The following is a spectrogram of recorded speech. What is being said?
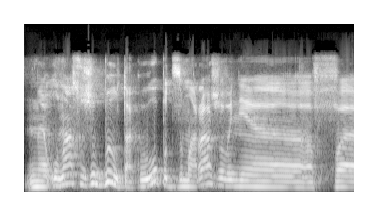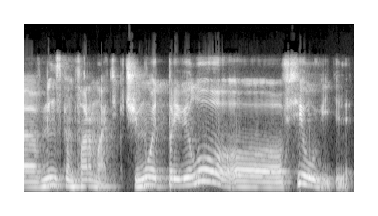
у нас уже был такой опыт замораживания в, в минском формате. К чему это привело, все увидели.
